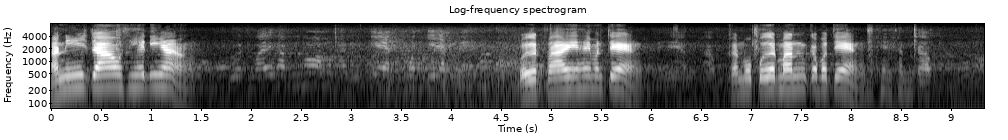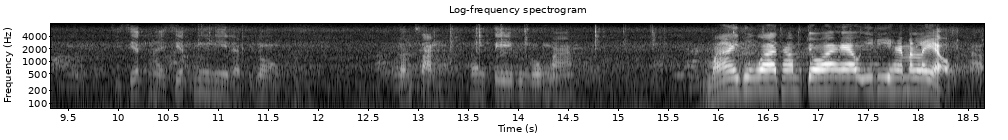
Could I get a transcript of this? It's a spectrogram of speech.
อันนี้เจ้าสิเฮ็ดอีหยัง เปิดไฟให้มันแจ้งแมนครับคันบ่เปิดมันก็บ่แจ้งแมนครับสีเซตให้เซตมือนี่แหละพี่น้องคำสั่งฮงตีเพิ่งลงมาหมายถึงว่าทำจอ LED ให้มันแล้ว ครับ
